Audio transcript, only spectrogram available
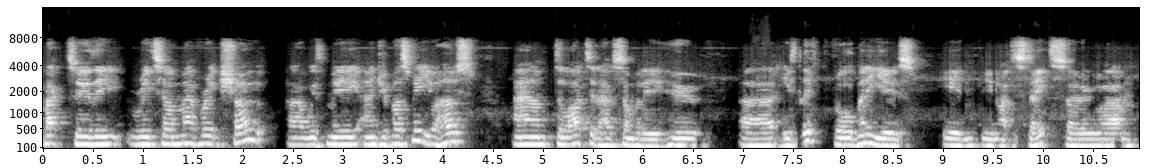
back to the Retail Maverick Show uh, with me, Andrew Busby, your host. And I'm delighted to have somebody who uh, he's lived for many years in the United States. So um,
